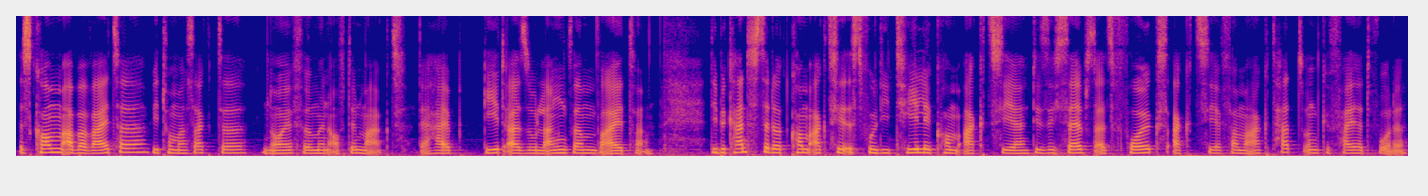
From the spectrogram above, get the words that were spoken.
Es kommen aber weiter, wie Thomas sagte, neue Firmen auf den Markt. Der Hype geht also langsam weiter. Die bekannteste Dotcom-Aktie ist wohl die Telekom-Aktie, die sich selbst als Volksaktie vermarkt hat und gefeiert wurde.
